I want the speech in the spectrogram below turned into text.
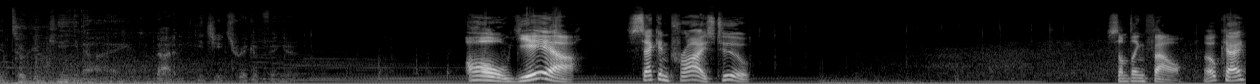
It took a keen eye, not an itchy trigger finger. Oh, yeah. Second prize, too. Something foul. Okay.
